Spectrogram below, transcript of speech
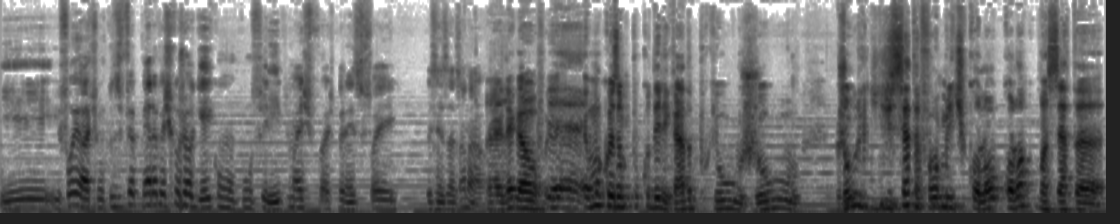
e, e foi ótimo. Inclusive foi a primeira vez que eu joguei com, com o Felipe, mas a experiência foi, foi sensacional. É legal. É é uma coisa um pouco delicada porque o jogo, o jogo de certa forma, ele te coloca, coloca uma certa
